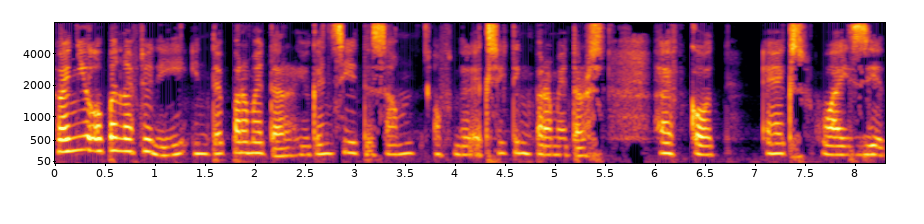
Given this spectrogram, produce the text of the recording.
When you open Live2D, in tab parameter, you can see the sum of the existing parameters have code x, y, z.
